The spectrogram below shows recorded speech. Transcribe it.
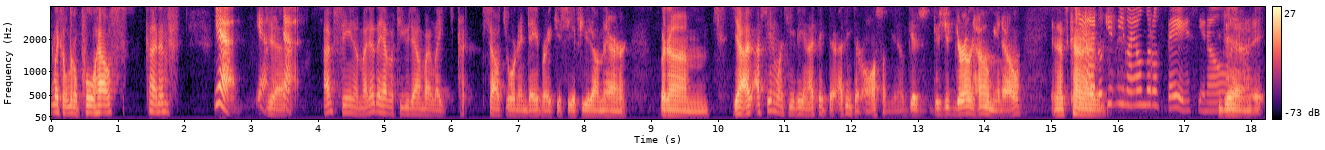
like a little pool house, kind of. yeah, yeah, Yeah. like. I've seen them. I know they have a few down by like South Jordan and Daybreak. You see a few down there, but um, yeah, I, I've seen them on TV, and I think they're I think they're awesome. You know, gives gives you your own home. You know, and that's kind of yeah, of it'll give me my own little space, you know. yeah. it-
